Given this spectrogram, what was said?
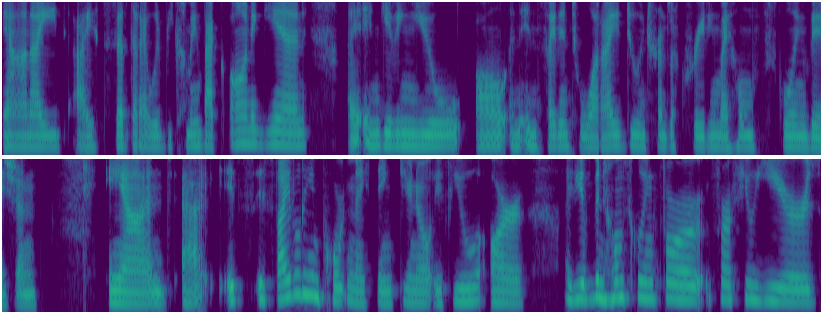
And I, I said that I would be coming back on again uh, and giving you all an insight into what I do in terms of creating my homeschooling vision and uh, it's it's vitally important i think you know if you are if you've been homeschooling for for a few years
